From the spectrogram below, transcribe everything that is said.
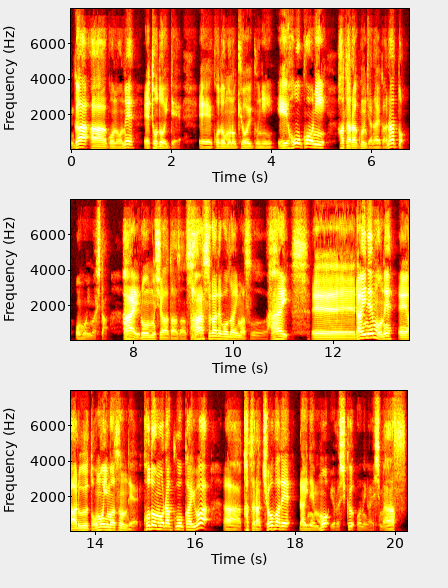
が、あこのね、届いて、えー、子供の教育に、ええ方向に働くんじゃないかなと思いました。はい。ロームシアターさん、さすがでございます。はい。えー、来年もね、えー、あると思いますんで、子供落語会は、あ桂町場で来年もよろしくお願いします。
